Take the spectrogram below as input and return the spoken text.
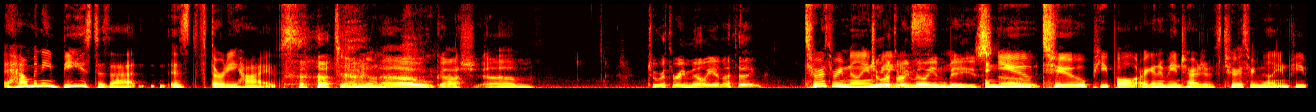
how many bees does that? Is thirty hives? Tim, you Oh gosh, um, two or three million, I think. Two or three million. Two or three million bees. And you Um, two people are going to be in charge of two or three million fe-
